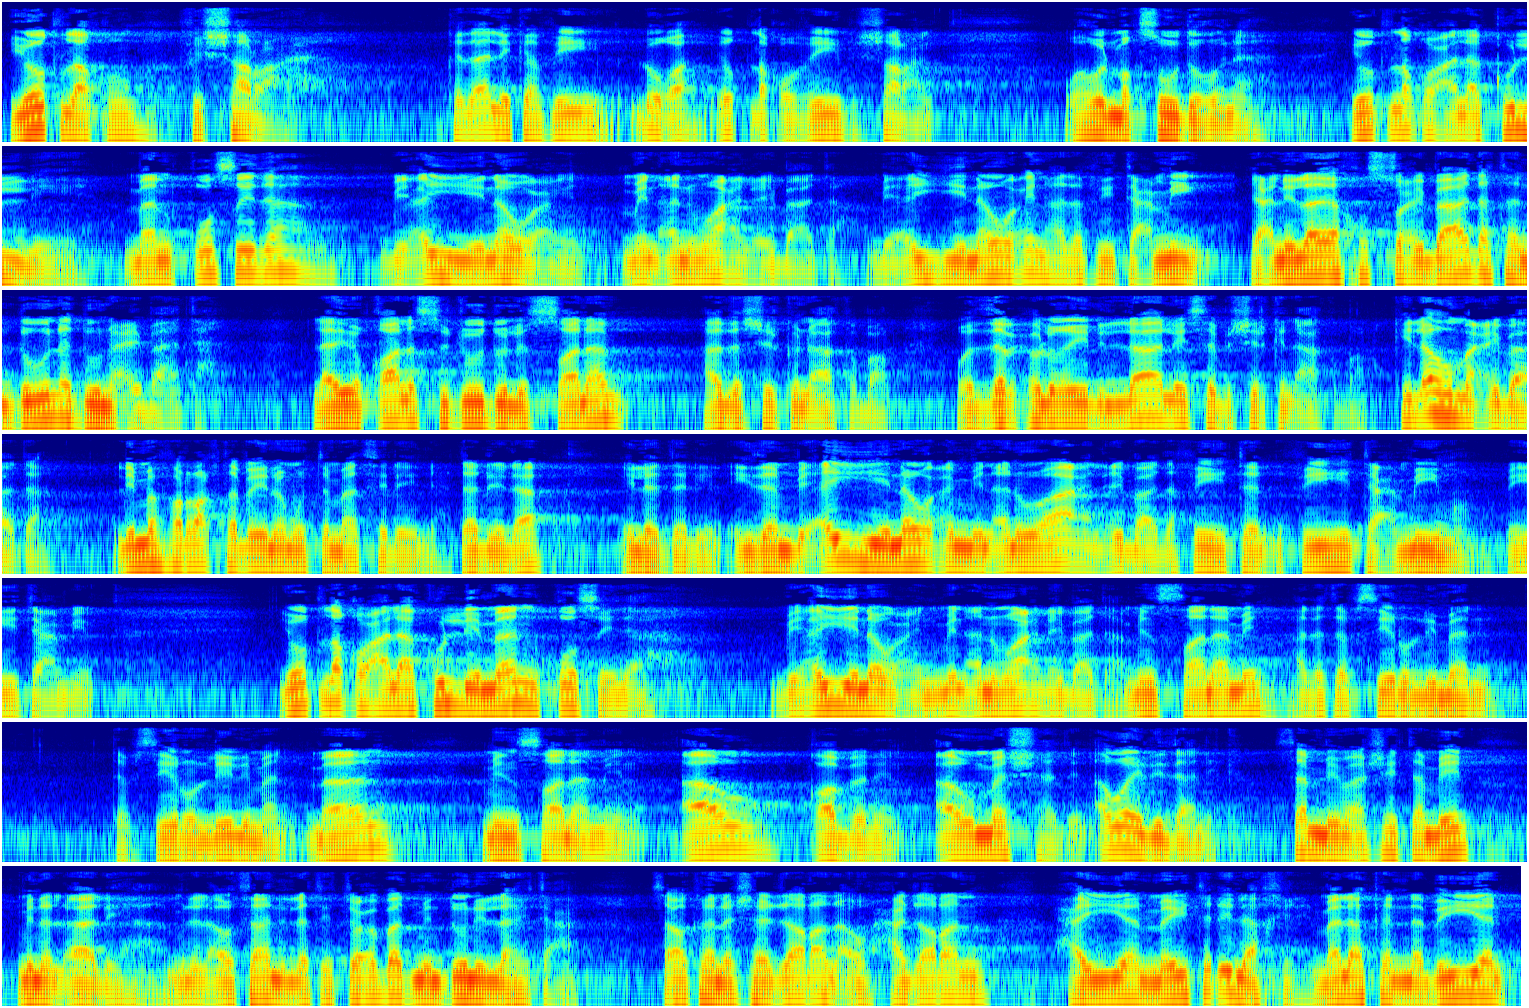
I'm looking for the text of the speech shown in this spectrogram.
يطلق في الشرع. كذلك في لغة يطلق فيه في الشرع. وهو المقصود هنا. يطلق على كل من قصد بأي نوع من أنواع العبادة. بأي نوع هذا في تعميم. يعني لا يخص عبادة دون دون عبادة. لا يقال السجود للصنم هذا شرك أكبر. والذبح لغير الله ليس بشرك أكبر. كلاهما عبادة. لما فرقت بين المتماثلين. يحتاج إلى إلى دليل. اذا بأي نوع من أنواع العبادة فيه فيه تعميم فيه تعميم. يطلق على كل من قصد بأي نوع من أنواع العبادة. من صنم هذا تفسير لمن؟ تفسير لمن من؟ من صنم أو قبر أو مشهد أو غير ذلك. سمي ما شئت من من الآلهة من الأوثان التي تعبد من دون الله تعالى. سواء كان شجرا أو حجرا حيا ميتا إلى آخره. ملكا نبيا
